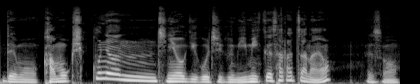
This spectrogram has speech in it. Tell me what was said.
근데 뭐 감옥 19년 징역이고 지금 이미 꽤 살았잖아요. 그래서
